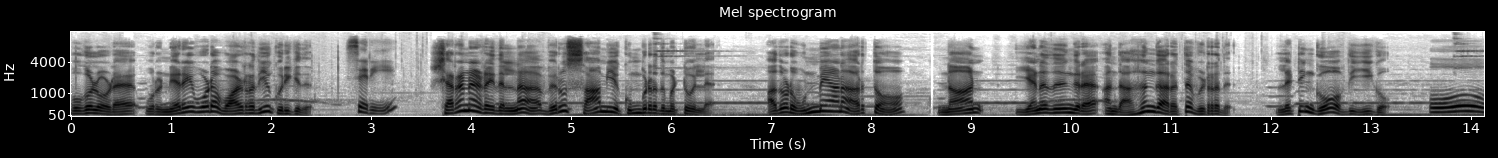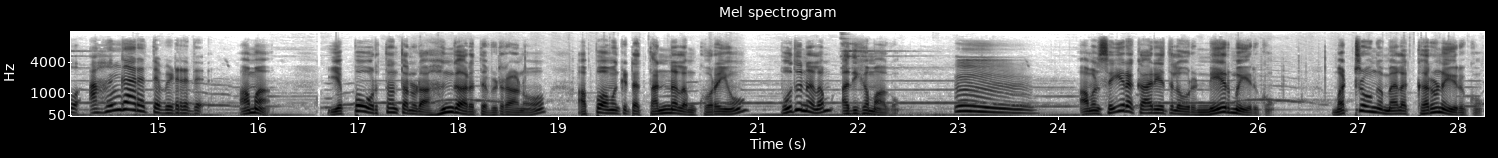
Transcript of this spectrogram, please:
புகழோட ஒரு நிறைவோட வாழ்றதையும் குறிக்குது. சரி. சரணடைதல்னா வெறும் சாமியை கும்பிடுறது மட்டும் இல்ல. அதோட உண்மையான அர்த்தம் நான் எனதுங்கிற அந்த அகங்காரத்தை விடுறது. Letting go of the ego ஓ அகங்காரத்தை விடுறது. ஆமா. எப்போ ஒருத்தன் தன்னோட அகங்காரத்தை விடுறானோ அப்போ அவன்கிட்ட தன்னலம் குறையும் பொதுநலம் அதிகமாகும். அவன் செய்யற காரியத்துல ஒரு நேர்மை இருக்கும். மற்றவங்க மேல கருணை இருக்கும்.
